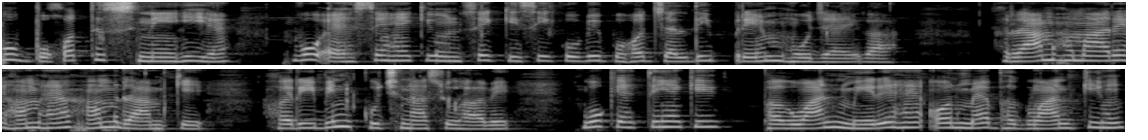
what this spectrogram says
वो बहुत स्नेही है। वो ऐसे हैं कि उनसे किसी को भी बहुत जल्दी प्रेम हो जाएगा। राम हमारे हम हैं, हम राम के। हरि बिन कुछ ना सुहावे। वो कहते हैं कि भगवान मेरे हैं और मैं भगवान की हूँ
